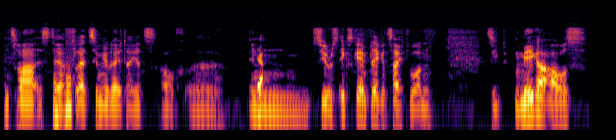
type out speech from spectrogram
Und zwar ist der Aha. Flight Simulator jetzt auch äh, in Series X Gameplay gezeigt worden. Sieht mega aus.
